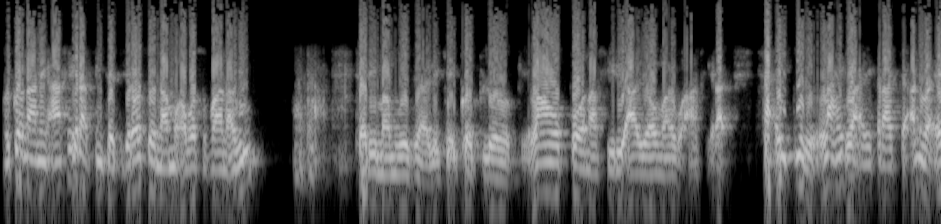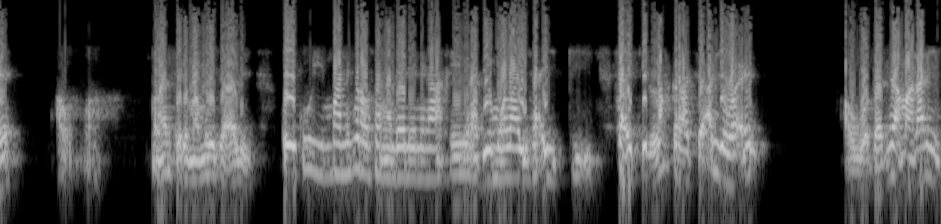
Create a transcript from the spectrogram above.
Mergo nang akhirat sing dadi raja nama Allah Subhanahu. Dari Imam Ghazali cek goblok. Lah opo nafsiri al yaumau akhirat? Saiki lah wae kerajaan wae Allah. Mulai dari Imam Ghazali. Kowe ku iman iku ora usah ngandani ning akhirat. Yo mulai saiki. Saiki lah kerajaan yo wae Allah. Berarti mana nih?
